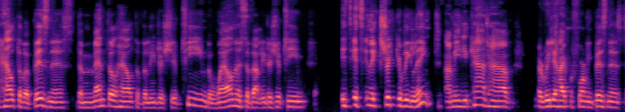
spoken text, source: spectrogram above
health of a business, the mental health of the leadership team, the wellness of that leadership team, it, it's inextricably linked. I mean, you can't have a really high performing business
